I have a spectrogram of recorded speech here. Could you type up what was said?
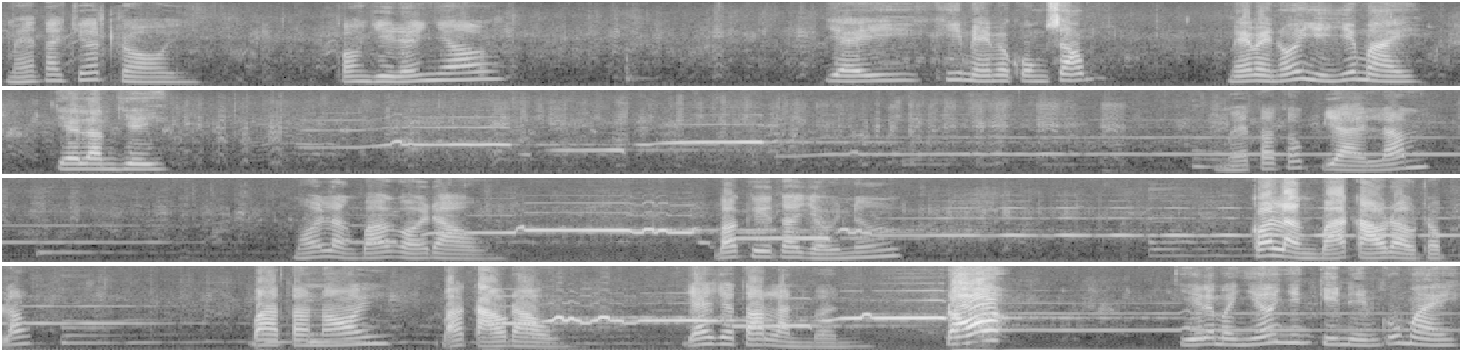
Mẹ tao chết rồi. Còn gì để nhớ? Vậy khi mẹ mày còn sống Mẹ mày nói gì với mày? Và làm gì Mẹ tao tóc dài lắm. Mỗi lần bà gọi đầu Bà kêu tao dội nước. Có lần bà cạo đầu trọc lóc Ba tao nói bà cạo đầu Giá cho tao lành bệnh. Đó! Vậy là mày nhớ những kỷ niệm của mày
